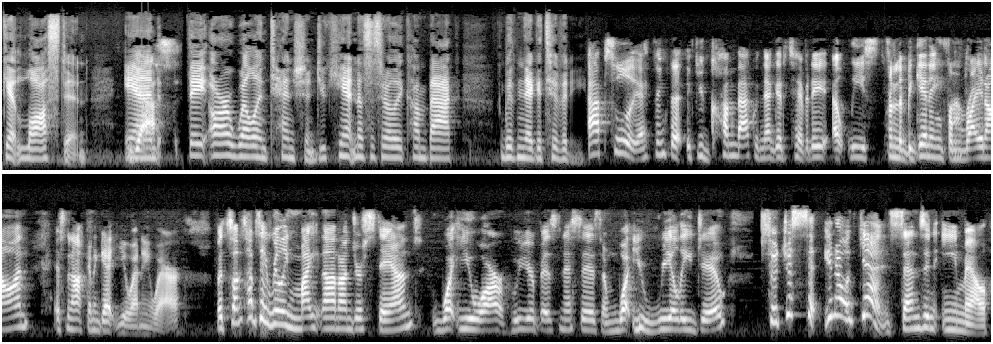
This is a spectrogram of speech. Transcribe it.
get lost in. And yes. they are well intentioned. You can't necessarily come back with negativity. Absolutely. I think that if you come back with negativity, at least from the beginning, from right on, it's not going to get you anywhere. But sometimes they really might not understand what you are, who your business is, and what you really do. So just, you know, again, send an email,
